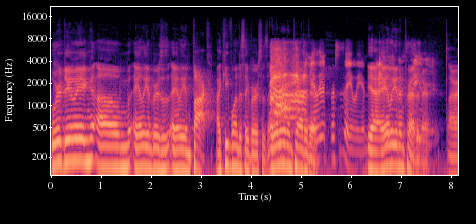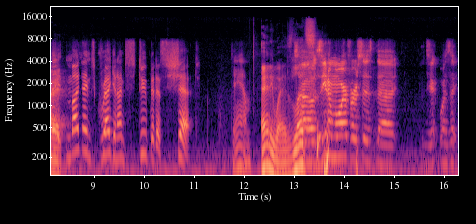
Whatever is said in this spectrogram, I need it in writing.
we're doing um, Alien versus Alien. Fuck, I keep wanting to say versus Alien and Predator. Alien versus Alien. Yeah, Alien and Predator. Alien. All Hey, my name's Greg, and I'm stupid as shit. Damn. Anyways, So, let's. So Xenomorph versus the. Was it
